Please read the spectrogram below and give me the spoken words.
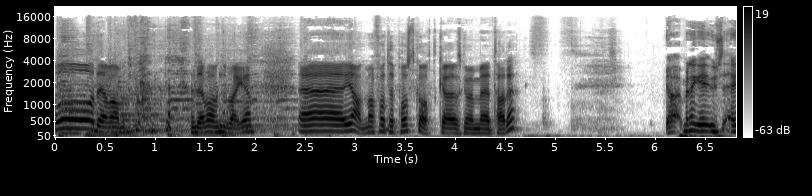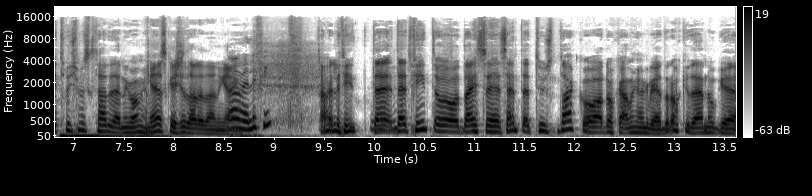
Og der var vi tilbake, igjen. Uh, Jan, vi har fått et postkort. Skal vi ta det? Ja, men jeg, er jeg tror ikke vi skal ta det denne gangen. Jeg skal ikke ta det denne Det er gangen. veldig fint. Ja, veldig fint. Det, det er fint, og de som har sendt det, tusen takk. Og dere andre kan glede dere. Det er noe,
